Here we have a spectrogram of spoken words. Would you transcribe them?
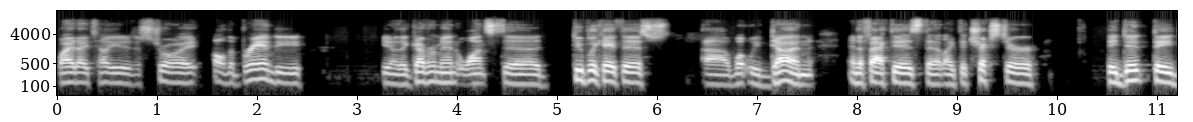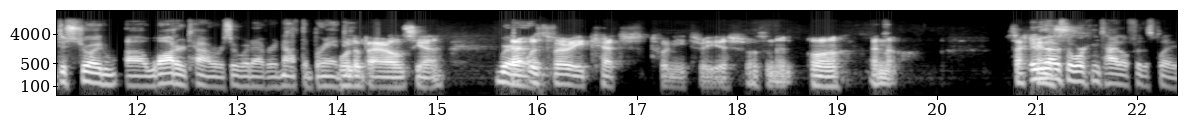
why did i tell you to destroy all the brandy you know the government wants to duplicate this uh, what we've done and the fact is that like the trickster they did they destroyed uh, water towers or whatever not the brandy water barrels. Yeah, Where- that was very catch twenty three ish, wasn't it? Or I know. It's maybe that was the working title for this play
